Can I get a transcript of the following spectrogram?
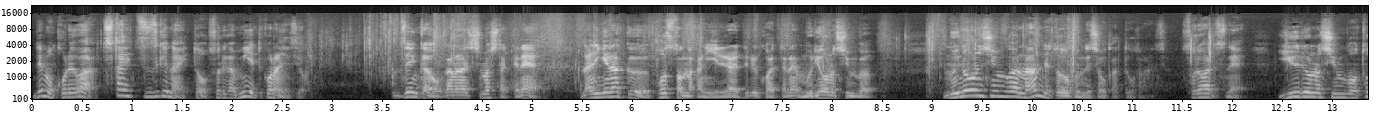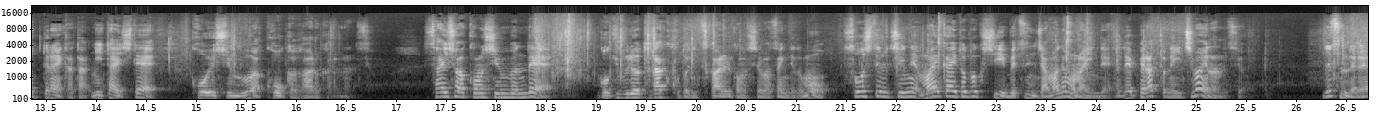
でもこれは伝え続けないとそれが見えてこないんですよ。前回お話ししましたっけね何気なくポストの中に入れられてるこうやってね無料の新聞無料の新聞は何で届くんでしょうかってことなんですよそれはですね有料の新聞を取ってない方に対してこういう新聞は効果があるからなんですよ最初はこの新聞でゴキブリを叩くことに使われるかもしれませんけどもそうしてるうちにね毎回届くし別に邪魔でもないんででペラッとね1枚なんですよ。ですんでね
